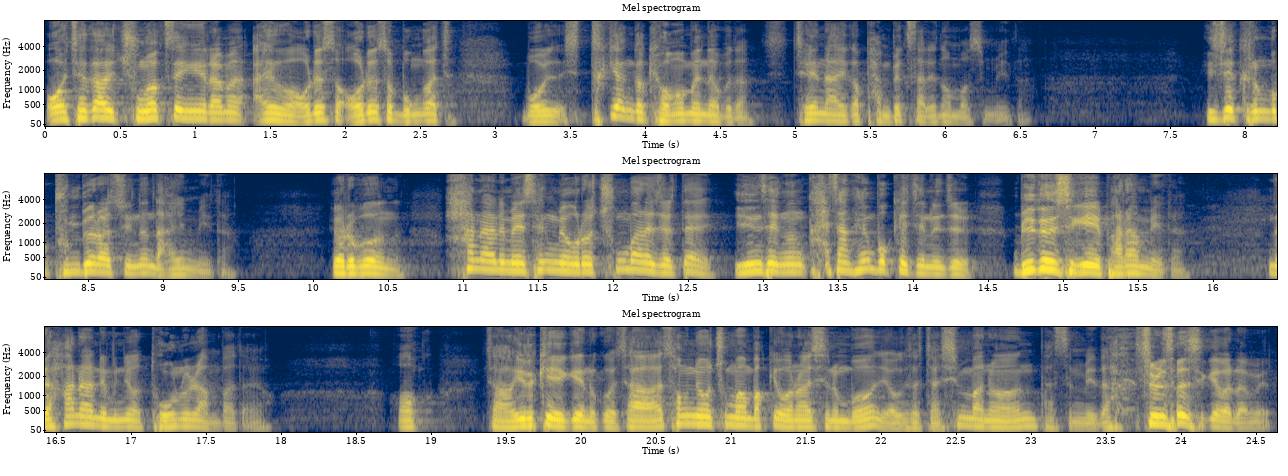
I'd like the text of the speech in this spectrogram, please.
어, 제가 중학생이라면, 아유, 어려서, 어려서 뭔가 뭐 특이한 거 경험했나 보다. 제 나이가 반백살이 넘었습니다. 이제 그런 거 분별할 수 있는 나이입니다. 여러분, 하나님의 생명으로 충만해질 때 인생은 가장 행복해지는 줄 믿으시기 바랍니다. 근데 하나님은요, 돈을 안 받아요. 어, 자, 이렇게 얘기해 놓고, 자, 성령 충만 받기 원하시는 분, 여기서 자, 10만원 받습니다. 줄 서시기 바랍니다.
